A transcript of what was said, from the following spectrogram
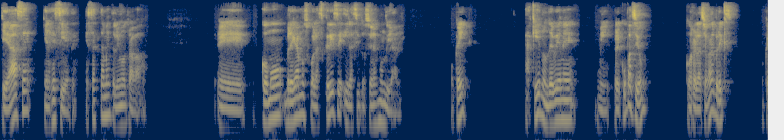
que hace el G7, exactamente el mismo trabajo. Eh, cómo bregamos con las crisis y las situaciones mundiales. ¿Ok? Aquí es donde viene mi preocupación con relación al BRICS. ¿Ok?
